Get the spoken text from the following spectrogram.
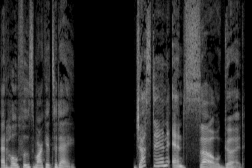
at Whole Foods Market today. Just in and so good.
